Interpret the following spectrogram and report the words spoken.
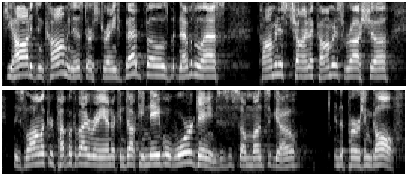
Jihadis and communists are strange bedfellows, but nevertheless, Communist China, Communist Russia, the Islamic Republic of Iran are conducting naval war games. This is some months ago in the Persian Gulf.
